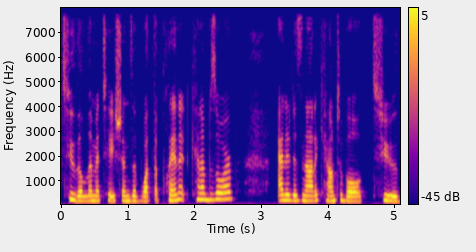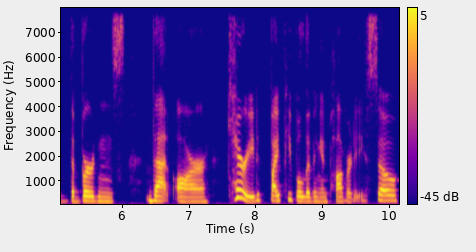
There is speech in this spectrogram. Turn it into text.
to the limitations of what the planet can absorb, and it is not accountable to the burdens that are carried by people living in poverty. So,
